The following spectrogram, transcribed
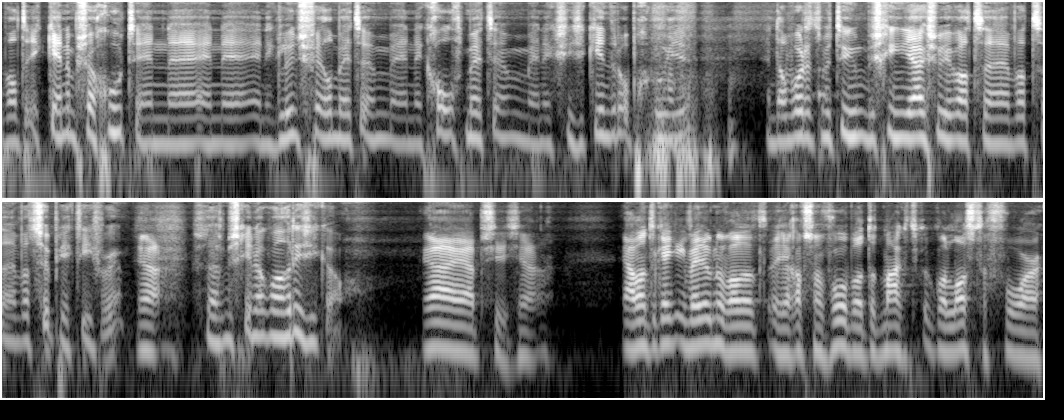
want ik ken hem zo goed en, en, en ik lunch veel met hem en ik golf met hem en ik zie zijn kinderen opgroeien. En dan wordt het natuurlijk misschien juist weer wat, wat, wat subjectiever. Ja. Dus dat is misschien ook wel een risico. Ja, ja, precies. Ja, ja want kijk, ik weet ook nog wel dat, je gaf zo'n voorbeeld, dat maakt het ook wel lastig voor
